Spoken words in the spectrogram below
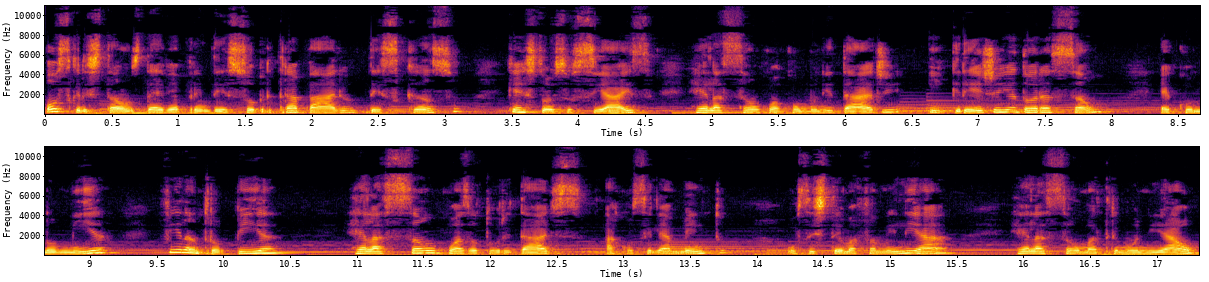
Os cristãos devem aprender sobre trabalho, descanso, questões sociais relação com a comunidade, igreja e adoração, economia, filantropia, relação com as autoridades, aconselhamento, o sistema familiar, relação matrimonial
